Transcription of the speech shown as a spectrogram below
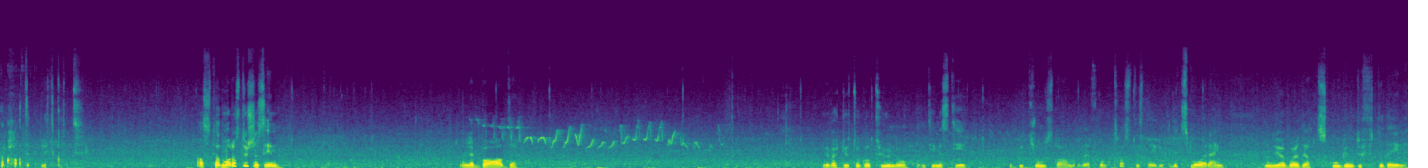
Ja, det er litt godt. Jeg har tatt morgensdusjen sin. Eller bade. Vi har vært ute og gått tur nå en times tid oppe i Tromsdalen. Og det er fantastisk deilig ute. Litt småregn, men det gjør bare det at skogen dufter deilig.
